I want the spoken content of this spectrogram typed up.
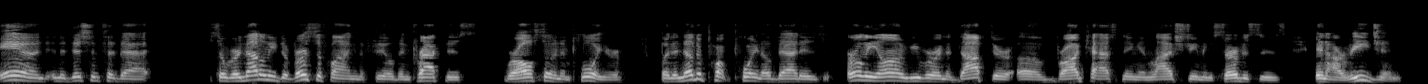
And in addition to that, so we're not only diversifying the field in practice, we're also an employer. But another point of that is early on, we were an adopter of broadcasting and live streaming services in our region.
